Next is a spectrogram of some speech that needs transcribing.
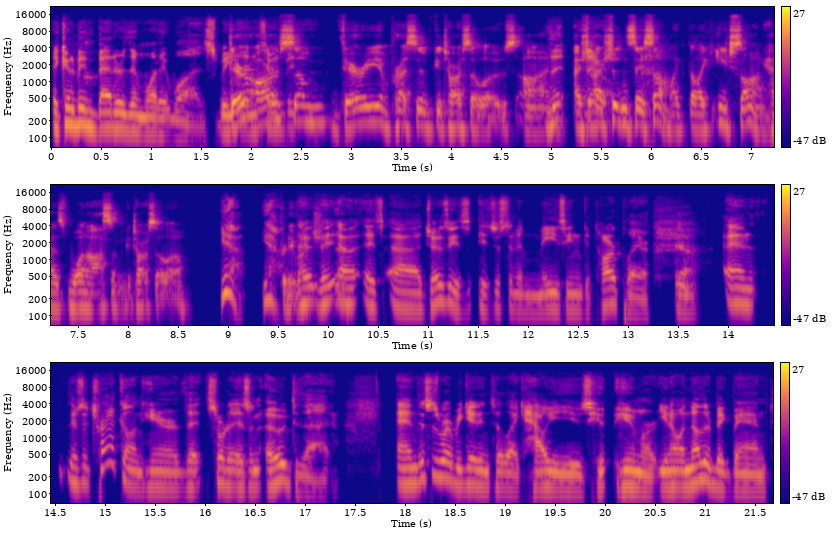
It could have been better than what it was. We- there are some very impressive guitar solos on. The- I, sh- I shouldn't say some. Like the, like each song has one awesome guitar solo. Yeah, yeah, Pretty much, they, yeah. uh, it's uh, Josie is, is just an amazing guitar player, Yeah, and there's a track on here that sort of is an ode to that. And this is where we get into like how you use hu- humor. You know, another big band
